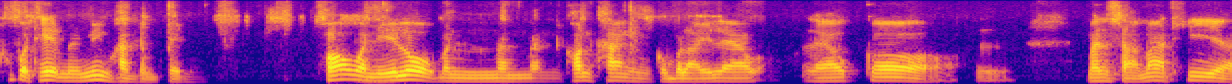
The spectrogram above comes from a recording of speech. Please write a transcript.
ทุกประเทศมันไม่มีความจำเป็น เพราะวันนี้โลกมันมันมันค่อนข้าง globalize แล้ว แล้วก็มันสามารถที่จะ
